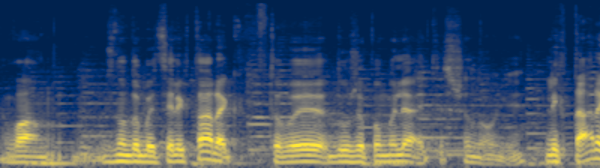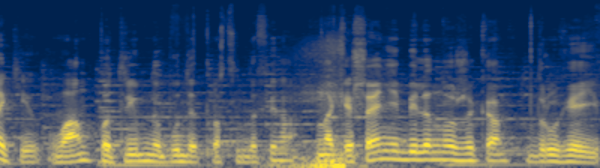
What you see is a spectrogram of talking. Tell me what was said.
вам знадобиться ліхтарик, то ви дуже помиляєтесь, шановні. Ліхтариків вам потрібно буде просто дофіга. На кишені біля ножика, другий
